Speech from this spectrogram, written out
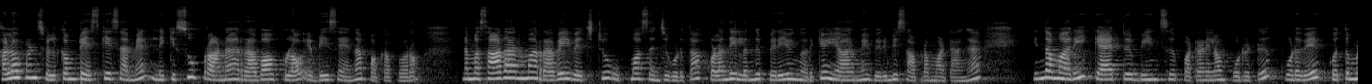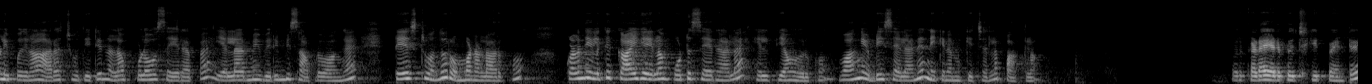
Hello friends welcome to SK சமையல் இன்றைக்கி சூப்பரான ரவா புலாவ் எப்படி செய்யணும் பார்க்க போகிறோம் நம்ம சாதாரணமாக ரவை வச்சுட்டு உப்புமா செஞ்சு கொடுத்தா குழந்தையிலேருந்து பெரியவங்க வரைக்கும் யாருமே விரும்பி சாப்பிட மாட்டாங்க. இந்த மாதிரி கேரட்டு பீன்ஸு பட்டாணிலாம் போட்டுட்டு கூடவே கொத்தமல்லி புதினா அரைச்சி ஊற்றிட்டு நல்லா புலவு செய்கிறப்ப எல்லாருமே விரும்பி சாப்பிடுவாங்க. டேஸ்ட் வந்து ரொம்ப நல்லாயிருக்கும் குழந்தைகளுக்கு காய்கறிலாம் போட்டு செய்கிறனால ஹெல்த்தியாகவும் இருக்கும். வாங்க எப்படி செய்யலான்னு இன்றைக்கி நம்ம கிச்சனில் பார்க்கலாம். ஒரு கடாய் எடுத்து வச்சு ஹீட் பண்ணிட்டு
